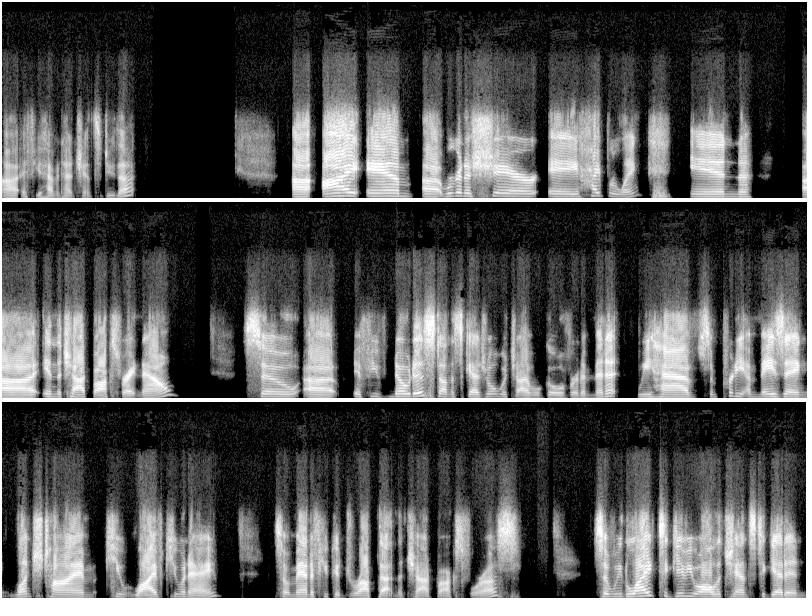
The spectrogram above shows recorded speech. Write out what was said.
uh, if you haven't had a chance to do that. Uh, i am uh, we're going to share a hyperlink in uh, in the chat box right now. So uh, if you've noticed on the schedule, which I will go over in a minute, we have some pretty amazing lunchtime Q, live Q&A. So Amanda, if you could drop that in the chat box for us. So we'd like to give you all a chance to get in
